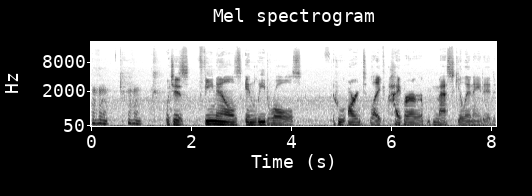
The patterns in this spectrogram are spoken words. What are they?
Mm-hmm. Mm-hmm. Which is females in lead roles who aren't like hyper masculinated.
